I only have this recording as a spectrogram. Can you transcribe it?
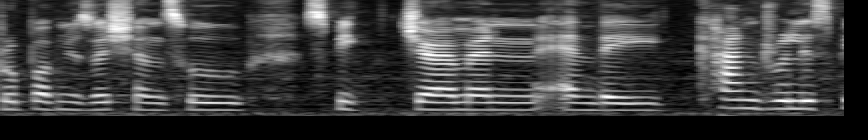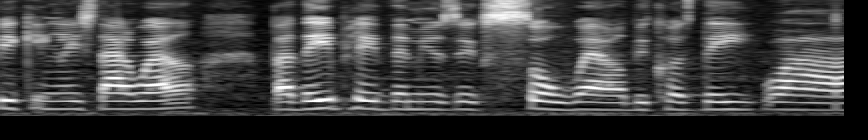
group of musicians who speak German and they can't really speak English that well. But they played the music so well because they wow.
